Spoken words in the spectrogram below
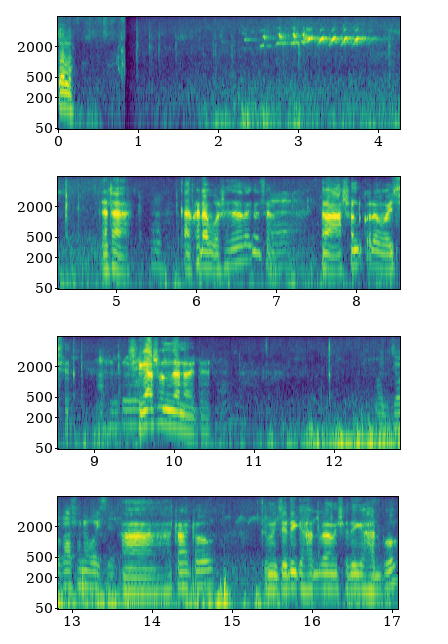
চলো। এটা হ্যাঁ। কাকাটা বসেছে দেখেছ? হ্যাঁ। আসন করে করে সিংহাসন যেন এটা। ওই যোগাসনে বইছে। হ্যাঁ হাঁটো হাঁটো। তুমি যেদিকে হাঁটবে আমি সেদিকে হাঁটবো।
